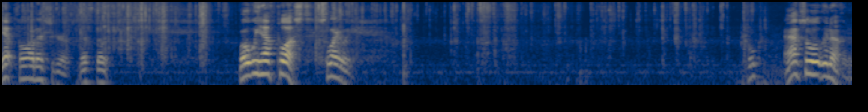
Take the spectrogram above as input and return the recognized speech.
Yep, full Art Excadrill. That's dope. Well, we have plussed slightly. Oh, absolutely nothing.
